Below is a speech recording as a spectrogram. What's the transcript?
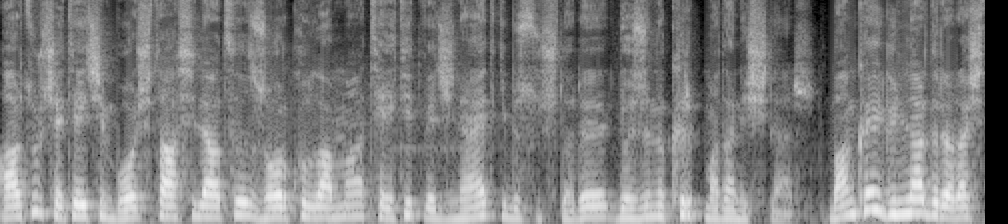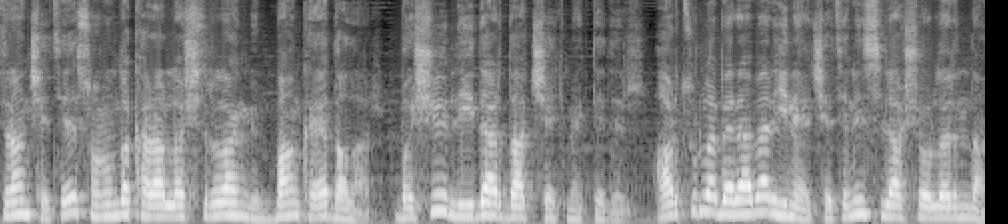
Arthur çete için borç tahsilatı, zor kullanma, tehdit ve cinayet gibi suçları gözünü kırpmadan işler. Bankayı günlerdir araştıran çete sonunda kararlaştırılan gün bankaya dalar. Başı lider Dutch çekmektedir. Arthur'la beraber yine çetenin silahşorlarından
